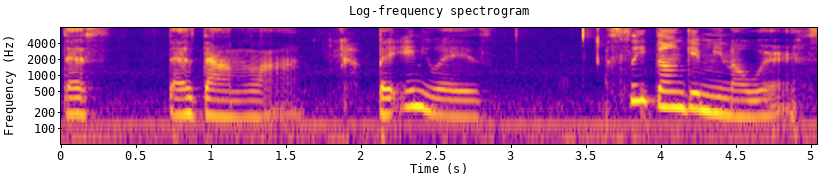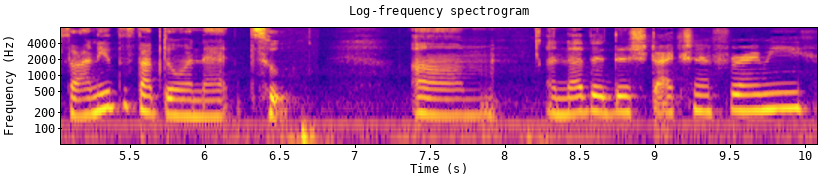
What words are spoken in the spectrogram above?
that's that's down the line. But anyways, sleep don't get me nowhere. So I need to stop doing that too. Um another distraction for me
